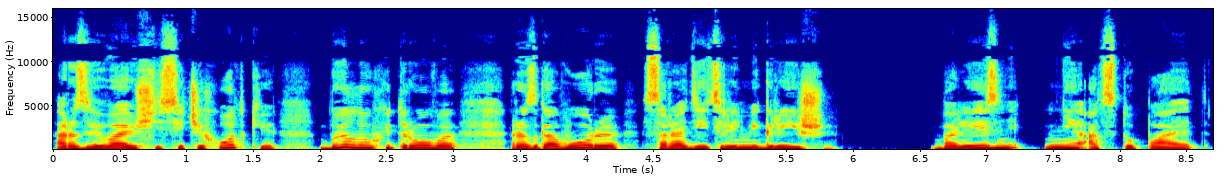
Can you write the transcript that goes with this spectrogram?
О развивающейся чехотке было у Хитрова разговоры с родителями Гриши. Болезнь не отступает.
